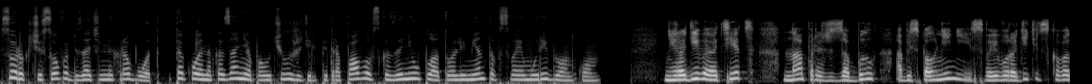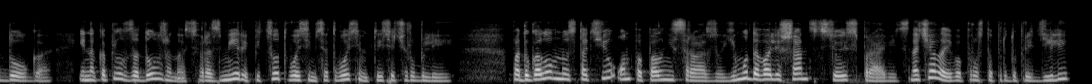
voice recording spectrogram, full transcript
40 часов обязательных работ. Такое наказание получил житель Петропавловска за неуплату алиментов своему ребенку. Нерадивый отец напрочь забыл об исполнении своего родительского долга и накопил задолженность в размере 588 тысяч рублей. Под уголовную статью он попал не сразу. Ему давали шанс все исправить. Сначала его просто предупредили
